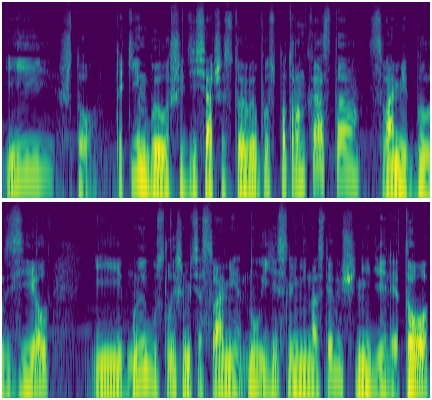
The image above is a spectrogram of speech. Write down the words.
И что? Таким был 66-й выпуск Патронкаста. С вами был Зел. И мы услышимся с вами, ну, если не на следующей неделе, то,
